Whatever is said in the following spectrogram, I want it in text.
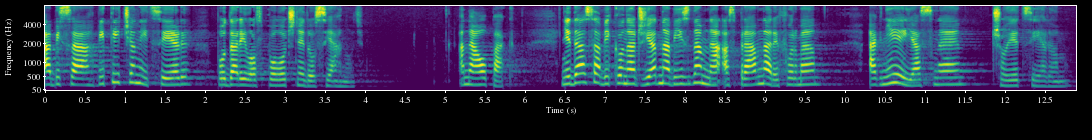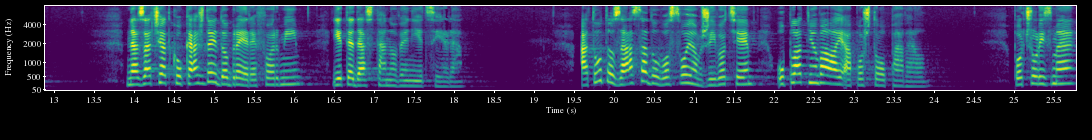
aby sa vytýčený cieľ podarilo spoločne dosiahnuť. A naopak, Nedá sa vykonať žiadna významná a správna reforma, ak nie je jasné, čo je cieľom. Na začiatku každej dobrej reformy je teda stanovenie cieľa. A túto zásadu vo svojom živote uplatňoval aj apoštol Pavel. Počuli sme,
